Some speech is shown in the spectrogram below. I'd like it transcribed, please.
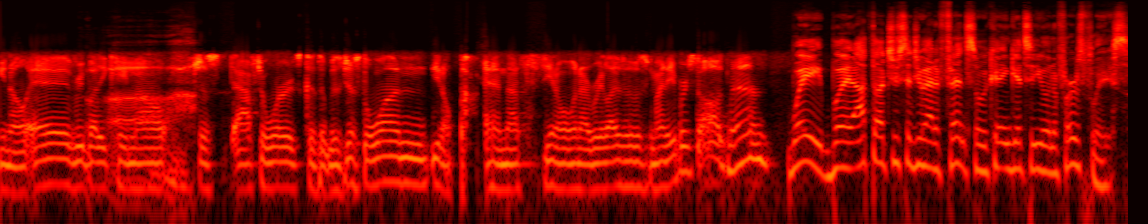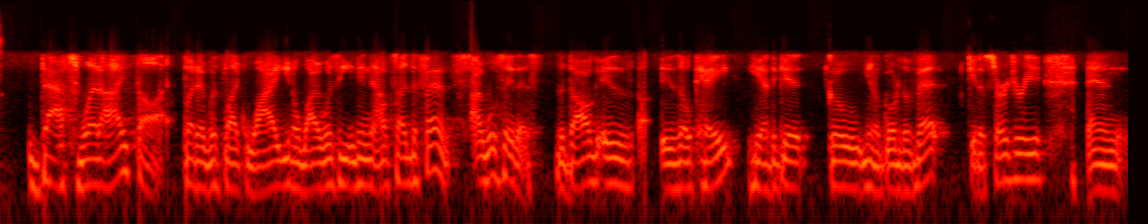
You know, everybody came out ah. just afterwards because it was just the one, you know, and that's you know when I realized it was my neighbor's dog, man. Wait, but I thought you said you had a fence, so we couldn't get to you in the first place. That's what I thought, but it was like, why, you know, why was he even outside the fence? I will say this: the dog is is okay. He had to get go, you know, go to the vet, get a surgery, and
